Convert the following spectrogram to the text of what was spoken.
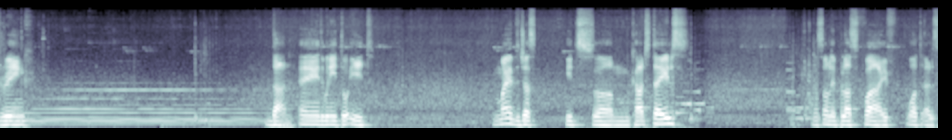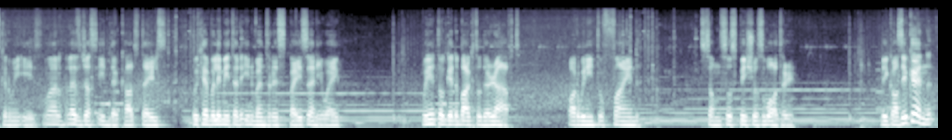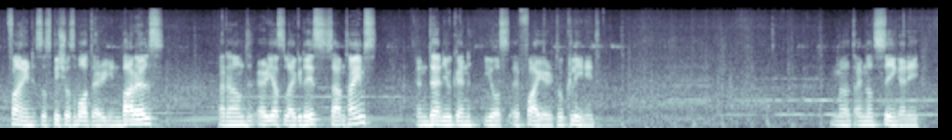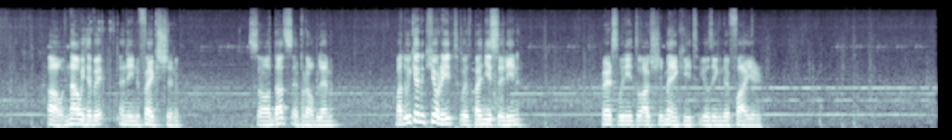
drink. Done. And we need to eat. Might just eat some cattails. That's only plus 5. What else can we eat? Well, let's just eat the cattails. We have a limited inventory space anyway. We need to get back to the raft. Or we need to find some suspicious water. Because you can find suspicious water in barrels around areas like this sometimes. And then you can use a fire to clean it. But I'm not seeing any. Oh, now we have a, an infection. So that's a problem. But we can cure it with penicillin. First we need to actually make it using the fire.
